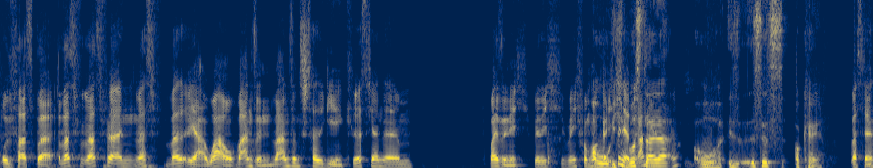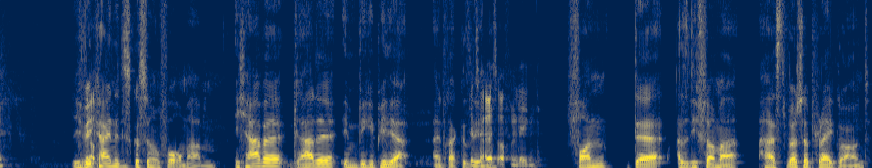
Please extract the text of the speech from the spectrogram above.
Unfassbar. Was, was für ein, was, was, ja, wow, Wahnsinn, Wahnsinnsstrategie. Christian, ähm, weiß ich nicht, bin ich, bin ich vom Hocker. Oh, ich ja muss dran, leider. ne? Oh, ist, ist jetzt. Okay. Was denn? Ich will keine Diskussion im Forum haben. Ich habe gerade im Wikipedia-Eintrag Bitte gesehen alles offenlegen. von der, also die Firma heißt Virtual Playground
